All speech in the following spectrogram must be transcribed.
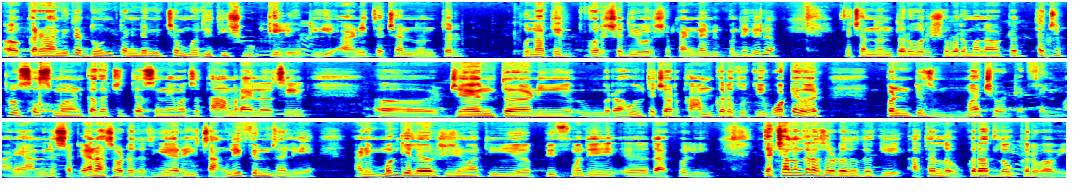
कारण आम्ही त्या दोन पॅन्डेमिकच्या मध्ये ती शूट केली होती आणि त्याच्यानंतर पुन्हा ते वर्ष दीड वर्ष पॅन्डेमिकमध्ये गेलं. त्याच्यानंतर वर्षभर मला वाटतं त्याची प्रोसेस म्हण कदाचित त्या सिनेमाचं काम राहिलं असेल जयंत आणि राहुल त्याच्यावर काम करत होते वॉट एव्हर पण it is much awaited film आणि आम्हाला सगळ्यांना असं वाटत होतं की अरे ही चांगली फिल्म झाली आहे. आणि मग गेल्या वर्षी जेव्हा ती पिफमध्ये दाखवली त्याच्यानंतर असं वाटत होतं की आता लवकरात लवकर व्हावी.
